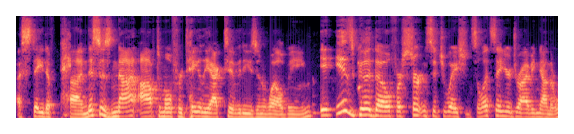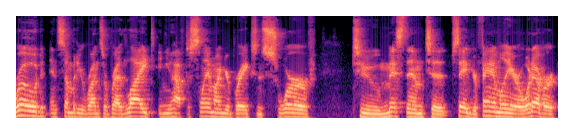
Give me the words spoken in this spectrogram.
a state of pain. Uh, and this is not optimal for daily activities and well being. It is good, though, for certain situations. So let's say you're driving down the road and somebody runs a red light and you have to slam on your brakes and swerve to miss them to save your family or whatever.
